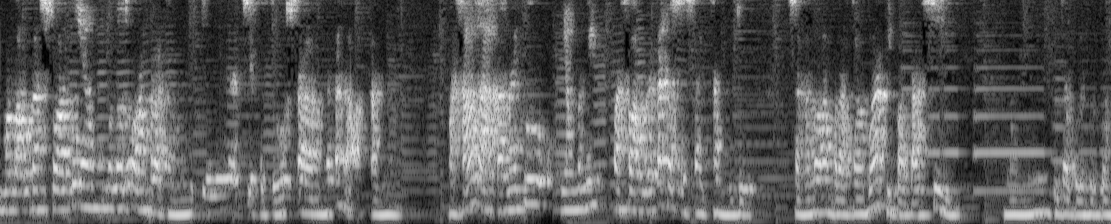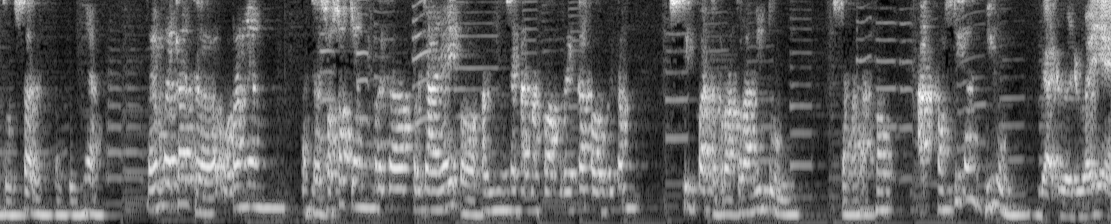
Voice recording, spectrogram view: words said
melakukan sesuatu yang menurut orang beragama itu aja berdosa mereka nggak akan masalah karena itu yang penting masalah mereka terselesaikan gitu. Sedangkan orang beragama dibatasi tidak boleh berbuat dosa dan sebagainya. Tapi mereka ada orang yang ada sosok yang mereka percayai bahwa akan menyelesaikan masalah mereka kalau mereka stick pada peraturan itu. Sedangkan agno- agnostik kan bingung. Nggak dua-duanya. Ya.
